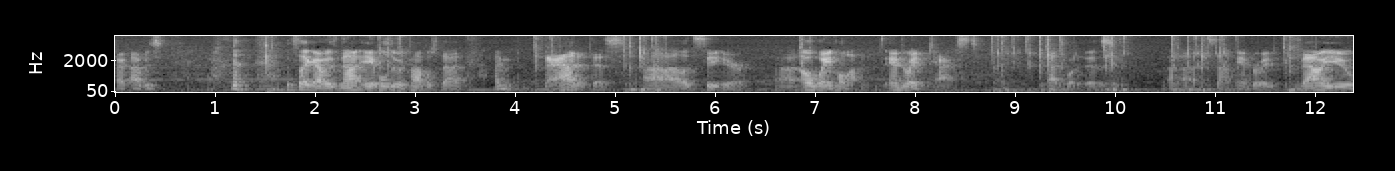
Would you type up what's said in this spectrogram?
I, I was, looks like I was not able to accomplish that. I'm bad at this. Uh, let's see here. Uh, oh wait, hold on. It's Android text. That's what it is. Uh, it's not Android value,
